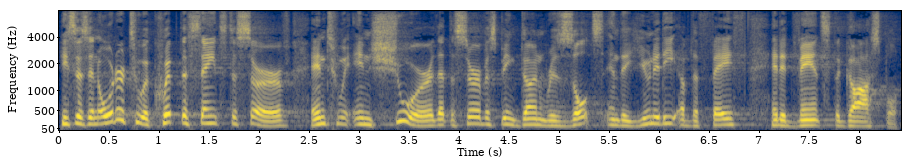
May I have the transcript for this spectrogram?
He says, in order to equip the saints to serve and to ensure that the service being done results in the unity of the faith and advance the gospel.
